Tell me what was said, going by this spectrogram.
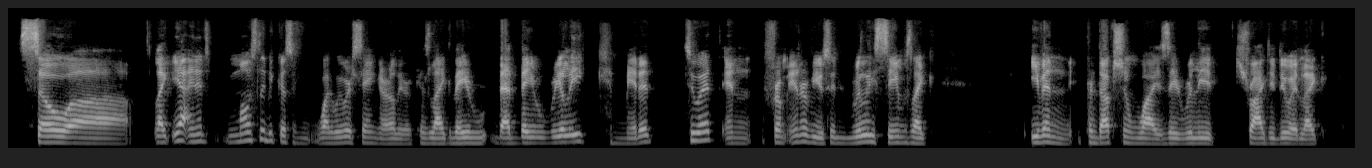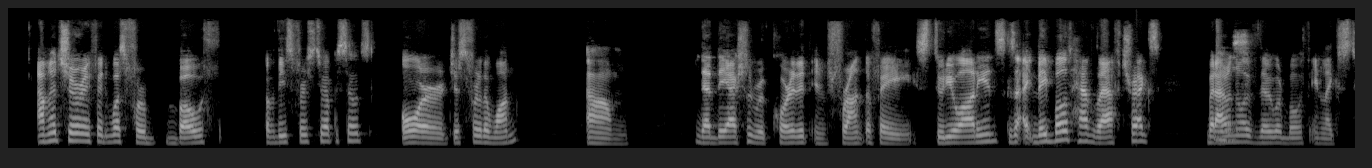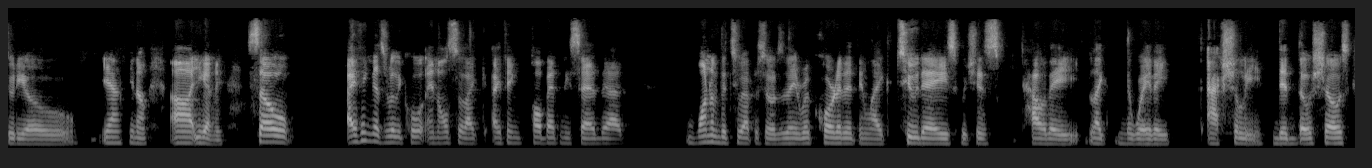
so uh like yeah and it's mostly because of what we were saying earlier because like they that they really committed to it. And from interviews it really seems like even production wise they really tried to do it. Like i'm not sure if it was for both of these first two episodes or just for the one um that they actually recorded it in front of a studio audience because they both have laugh tracks but i don't know if they were both in like studio yeah you know uh you get me. So i think that's really cool and also like i think paul bettany said that one of the two episodes they recorded it in like two days which is how they like the way they actually did those shows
